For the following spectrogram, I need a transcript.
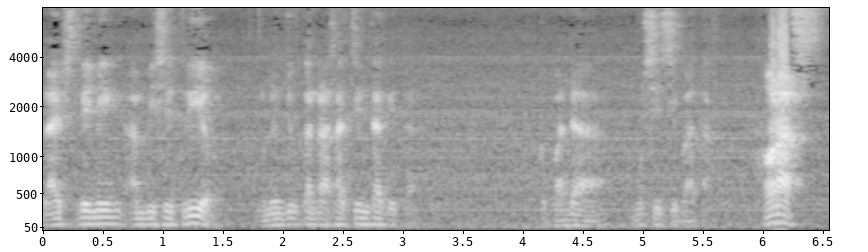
live streaming ambisi trio menunjukkan rasa cinta kita kepada musisi Batak. Horas.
